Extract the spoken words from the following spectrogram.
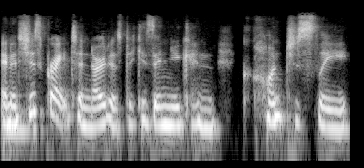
And it's mm. just great to notice because then you can consciously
